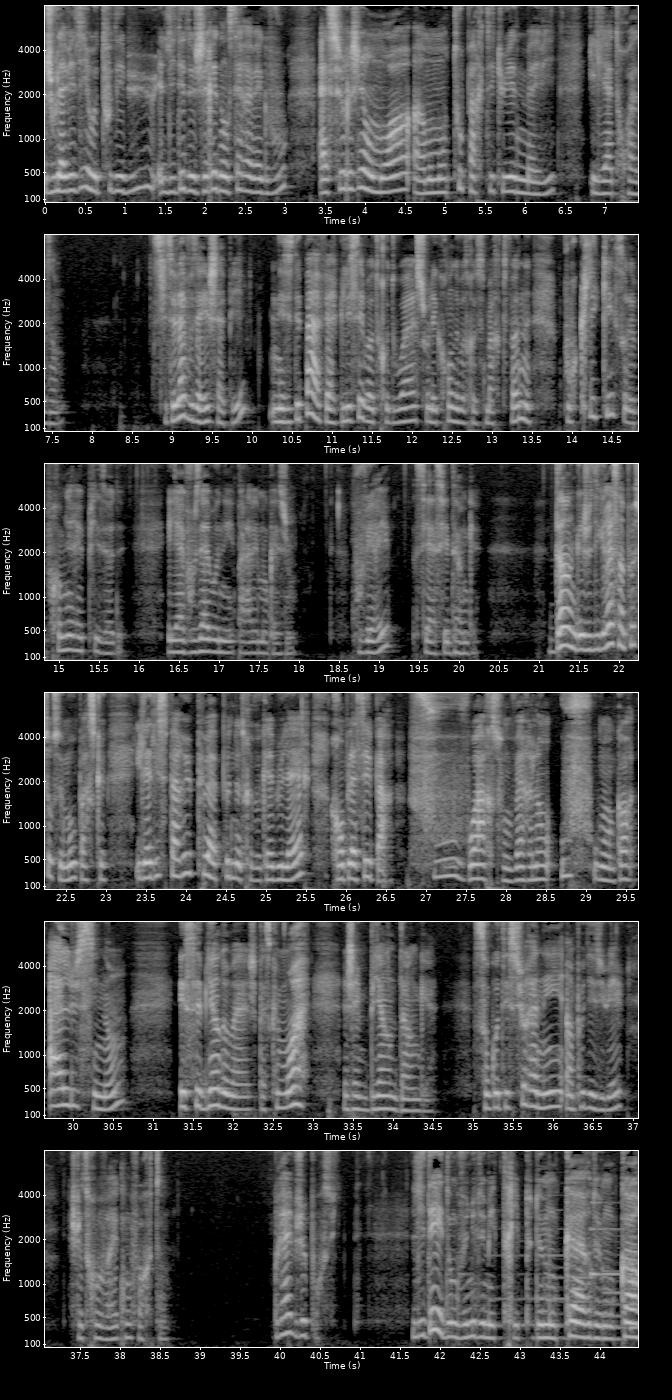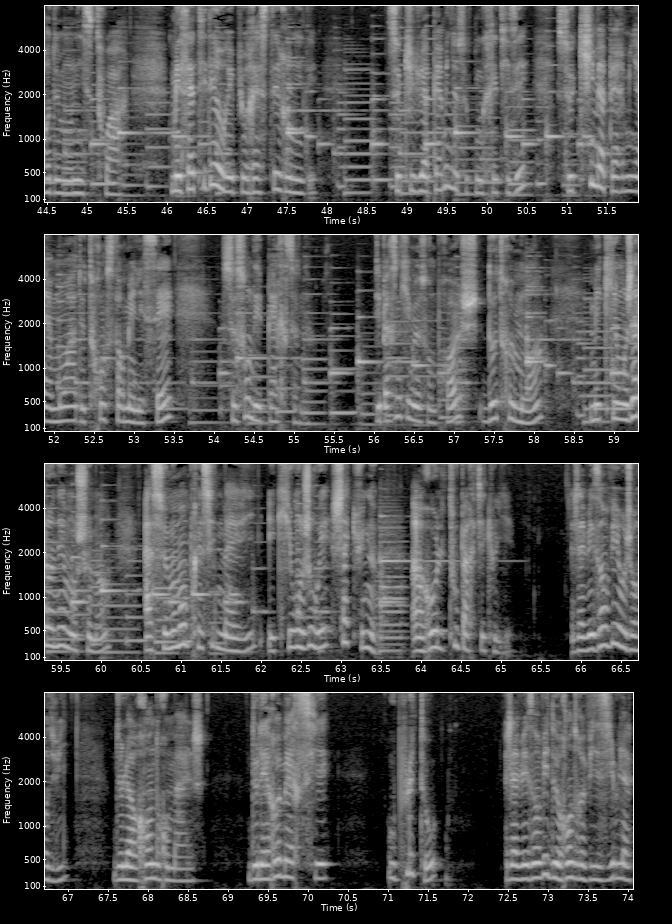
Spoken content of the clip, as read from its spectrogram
Je vous l'avais dit au tout début, l'idée de gérer Danser avec vous a surgi en moi à un moment tout particulier de ma vie, il y a trois ans. Si cela vous a échappé, n'hésitez pas à faire glisser votre doigt sur l'écran de votre smartphone pour cliquer sur le premier épisode et à vous abonner par la même occasion. Vous verrez, c'est assez dingue. Dingue, je digresse un peu sur ce mot parce que il a disparu peu à peu de notre vocabulaire, remplacé par fou, voire son verlan ouf ou encore hallucinant. Et c'est bien dommage parce que moi, j'aime bien dingue. Son côté suranné, un peu désuet, je le trouve réconfortant. Bref, je poursuis. L'idée est donc venue de mes tripes, de mon cœur, de mon corps, de mon histoire. Mais cette idée aurait pu rester une idée ce qui lui a permis de se concrétiser, ce qui m'a permis à moi de transformer l'essai, ce sont des personnes. Des personnes qui me sont proches, d'autres moins, mais qui ont jalonné mon chemin à ce moment précis de ma vie et qui ont joué chacune un rôle tout particulier. J'avais envie aujourd'hui de leur rendre hommage, de les remercier, ou plutôt, j'avais envie de rendre visibles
